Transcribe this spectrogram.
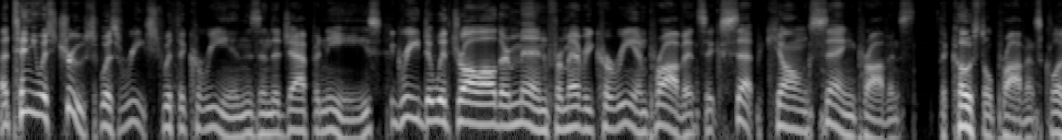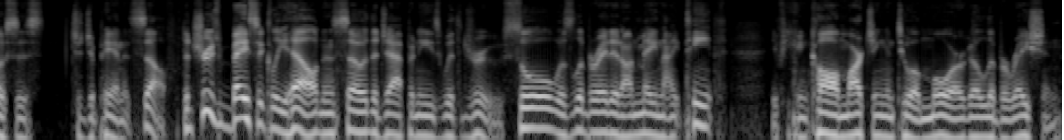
A tenuous truce was reached with the Koreans, and the Japanese agreed to withdraw all their men from every Korean province except Gyeongsang province, the coastal province closest to Japan itself. The truce basically held, and so the Japanese withdrew. Seoul was liberated on May 19th, if you can call marching into a morgue a liberation.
